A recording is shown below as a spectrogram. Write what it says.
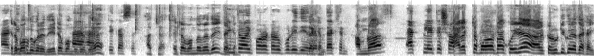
হ্যাঁ, এটা বন্ধ করে দেই এটা বন্ধ হ্যাঁ করে দেই হ্যাঁ হ্যাঁ? ঠিক আছে। আচ্ছা এটা বন্ধ করে দেই দেখেন। ডিমটা ওই পরোটার উপরেই দিয়ে দেখেন দেখেন। আমরা এক প্লেটে সব আরেকটা পরোটা কইরা আরেকটা রুটি করে দেখাই।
